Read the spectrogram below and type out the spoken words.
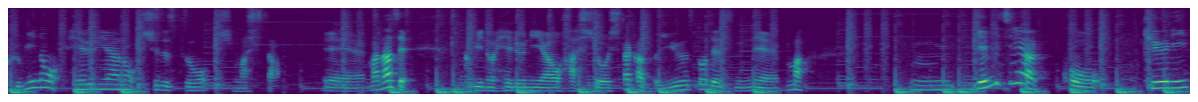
首のヘルニアの手術をしました。えー、まあ、なぜ首のヘルニアを発症したかというとですね、まあ、うん厳密にはこう急に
